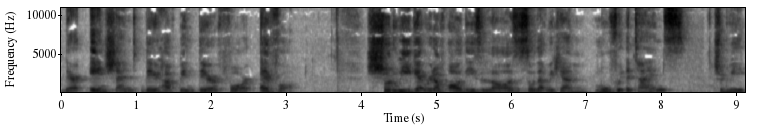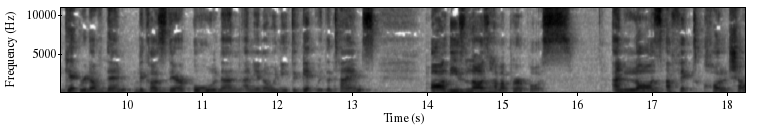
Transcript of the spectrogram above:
they're ancient, they have been there forever. Should we get rid of all these laws so that we can move with the times? Should we get rid of them because they're old and, and you know we need to get with the times? All these laws have a purpose. And laws affect culture.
